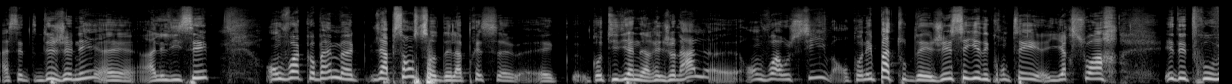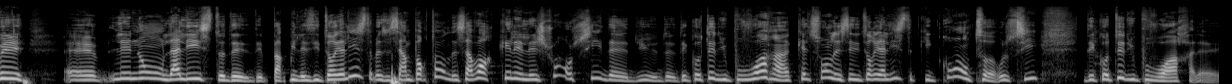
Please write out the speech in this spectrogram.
à cette déjeuner euh, à l'Élysée, on voit quand même l'absence de la presse quotidienne régionale. On voit aussi, on ne connaît pas toutes les... J'ai essayé de compter hier soir et de trouver les noms, la liste des, parmi les éditorialistes, parce que c'est important de savoir quels sont les choix aussi des côtés du pouvoir, hein. quels sont les éditorialistes qui comptent aussi des côtés du pouvoir, euh,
